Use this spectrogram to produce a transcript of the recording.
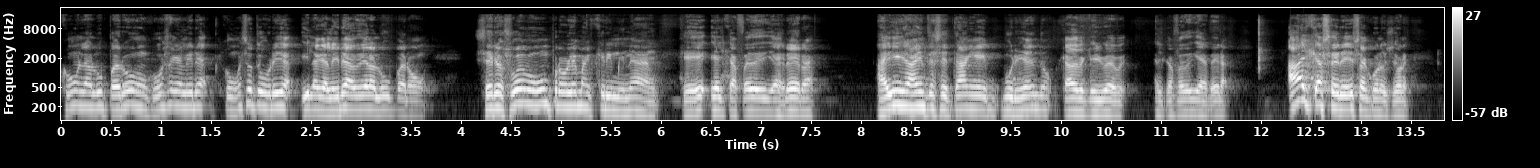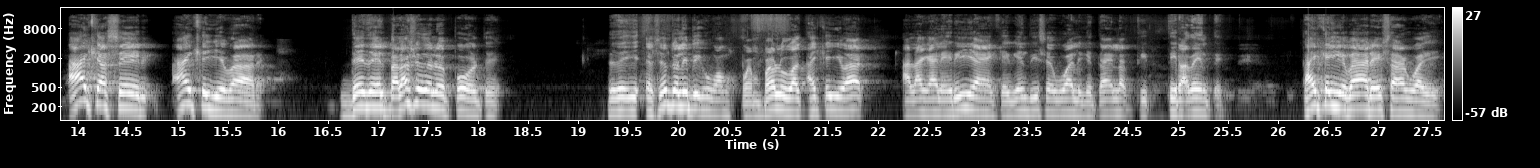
con la Luperón, con esa galería, con esa tubería y la galería de la Luperón, se resuelve un problema criminal que es el café de Herrera. Ahí la gente se está muriendo cada vez que llueve el café de Herrera. Hay que hacer esas conexiones. Hay que hacer, hay que llevar desde el Palacio de los Deportes, desde el Centro Olímpico Juan, Pablo hay que llevar a la galería que bien dice Wally, que está en la Tiradente. Hay que llevar esa agua ahí.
